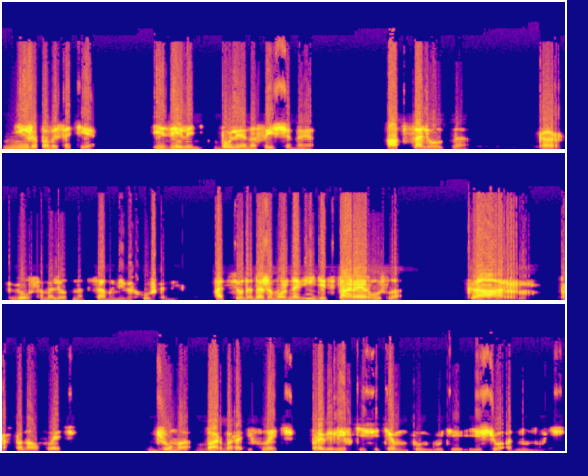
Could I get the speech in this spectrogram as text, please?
Ниже по высоте. И зелень более насыщенная. Абсолютно. Кар вел самолет над самыми верхушками. Отсюда даже можно видеть старое русло. Кар, простонал Флетч. Джума, Барбара и Флетч провели в Кисите Пунгути еще одну ночь.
